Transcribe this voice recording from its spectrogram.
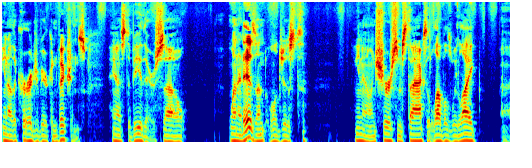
you know, the courage of your convictions has to be there. So when it isn't, we'll just you know, ensure some stocks at levels we like, uh,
